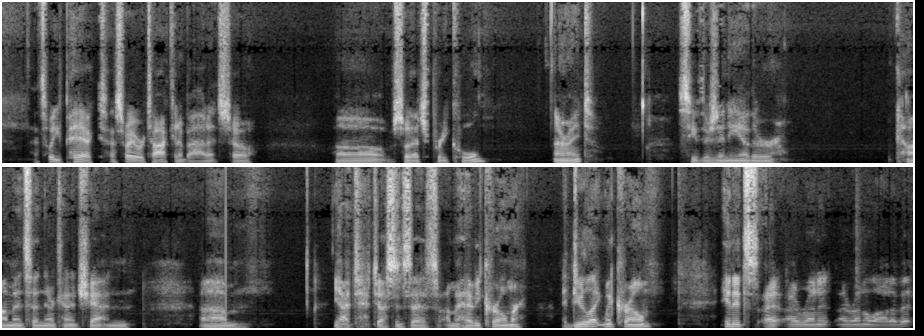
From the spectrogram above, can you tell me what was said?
that's what he picked. That's why we're talking about it. So, uh, so that's pretty cool. All right, see if there's any other comments in there, kind of chatting. Um, yeah, Justin says I'm a heavy chromer. I do like my chrome, and it's I, I run it. I run a lot of it.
